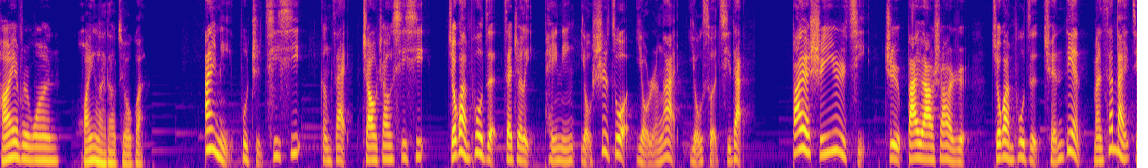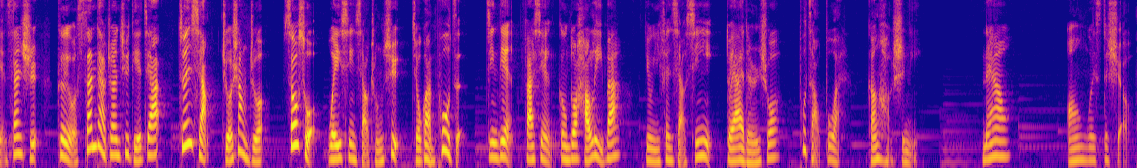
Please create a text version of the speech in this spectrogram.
Hi everyone，欢迎来到酒馆。爱你不止七夕，更在朝朝夕夕。酒馆铺子在这里陪您有事做，有人爱，有所期待。八月十一日起至八月二十二日，酒馆铺子全店满三百减三十，更有三大专区叠加，尊享折上折。搜索微信小程序“酒馆铺子”，进店发现更多好礼吧！用一份小心意对爱的人说：不早不晚，刚好是你。Now, on with the show.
